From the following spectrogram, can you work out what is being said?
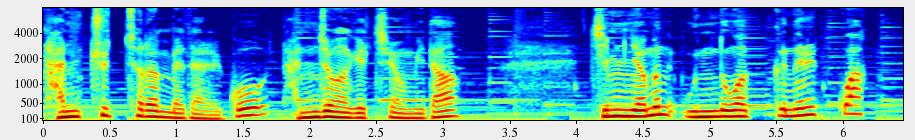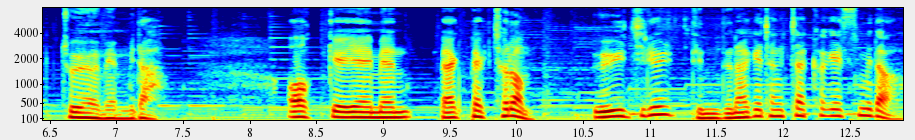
단추처럼 매달고 단정하게 채웁니다. 집념은 운동화 끈을 꽉 조여맵니다. 어깨에 맨 백팩처럼 의지를 든든하게 장착하겠습니다.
